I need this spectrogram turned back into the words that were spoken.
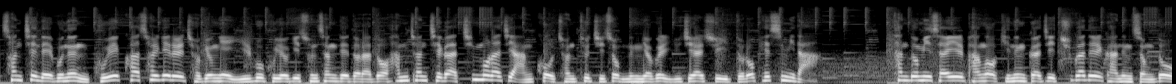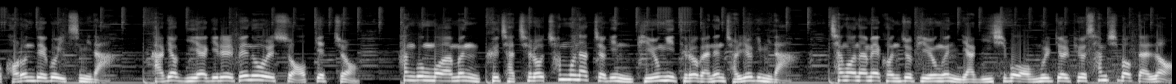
선체 내부는 구획화 설계를 적용해 일부 구역이 손상되더라도 함 전체가 침몰하지 않고 전투 지속 능력을 유지할 수 있도록 했습니다. 탄도미사일 방어 기능까지 추가될 가능성도 거론되고 있습니다. 가격 이야기를 빼놓을 수 없겠죠. 항공모함은 그 자체로 천문학적인 비용이 들어가는 전력입니다. 창원함의 건조 비용은 약 25억 물결표 30억 달러,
